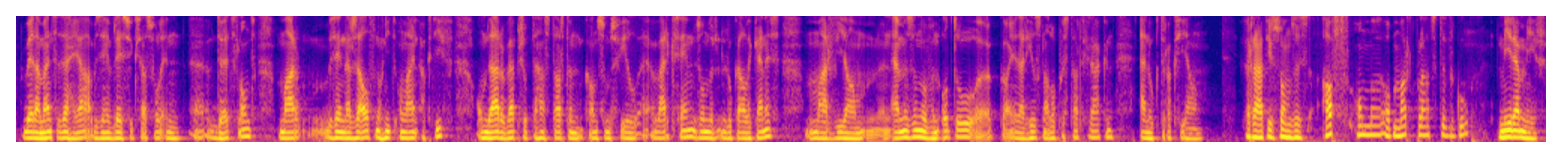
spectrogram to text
waarbij dat mensen zeggen, ja, we zijn vrij succesvol in uh, Duitsland, maar we zijn daar zelf nog niet online actief. Om daar een webshop te gaan starten kan soms veel uh, werk zijn, zonder lokale kennis. Maar via een Amazon of een Otto kan je daar heel snel opgestart geraken en ook tractie aan. Raad je soms eens af om op marktplaatsen te verkopen? Meer en meer.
